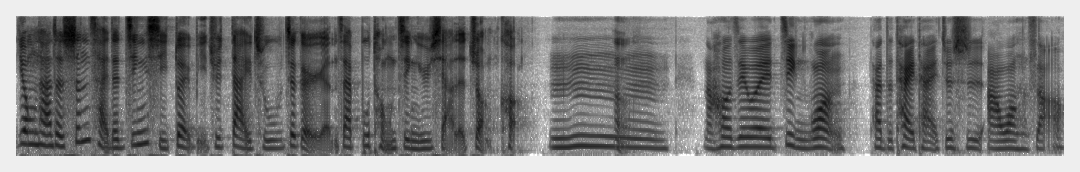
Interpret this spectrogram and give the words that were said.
用他的身材的惊喜对比去带出这个人在不同境遇下的状况。嗯，嗯，然后这位靖望他的太太就是阿旺嫂。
